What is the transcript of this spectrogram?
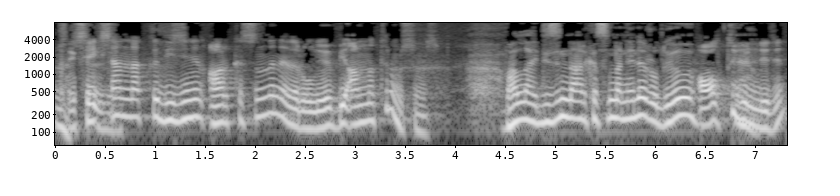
80. 80 dakika dizinin arkasında neler oluyor? Bir anlatır mısınız? Vallahi dizinin arkasında neler oluyor? 6 gün dedin.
